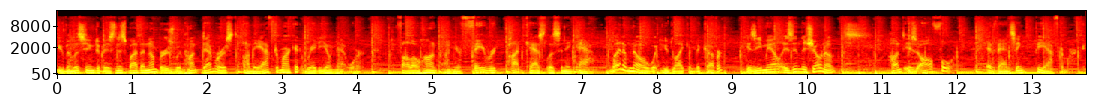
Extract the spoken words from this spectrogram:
You've been listening to Business by the Numbers with Hunt Demarest on the Aftermarket Radio Network. Follow Hunt on your favorite podcast listening app. Let him know what you'd like him to cover. His email is in the show notes. Hunt is all for advancing the aftermarket.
